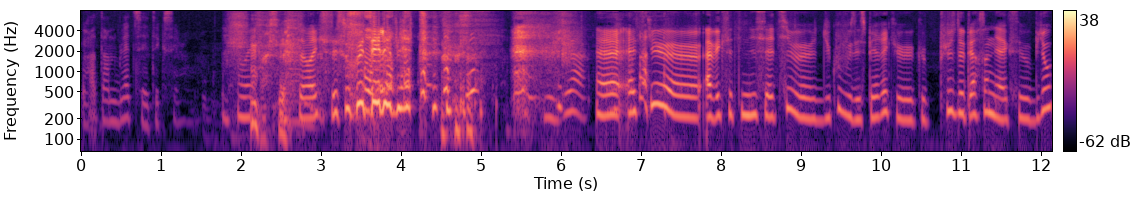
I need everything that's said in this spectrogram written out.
Le gratin de blette, c'est excellent. c'est vrai que c'est sous-côté les blettes. Euh, est-ce que, euh, avec cette initiative, euh, du coup, vous espérez que, plus de personnes aient accès au bio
